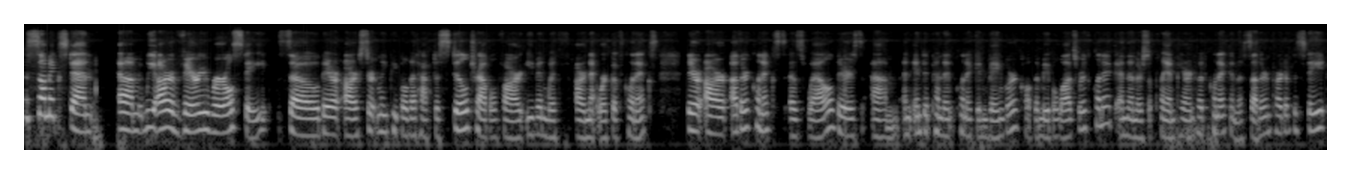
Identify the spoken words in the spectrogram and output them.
To some extent, um, we are a very rural state. So there are certainly people that have to still travel far, even with our network of clinics. There are other clinics as well. There's um, an independent clinic in Bangor called the Mabel Wadsworth Clinic, and then there's a Planned Parenthood clinic in the southern part of the state.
